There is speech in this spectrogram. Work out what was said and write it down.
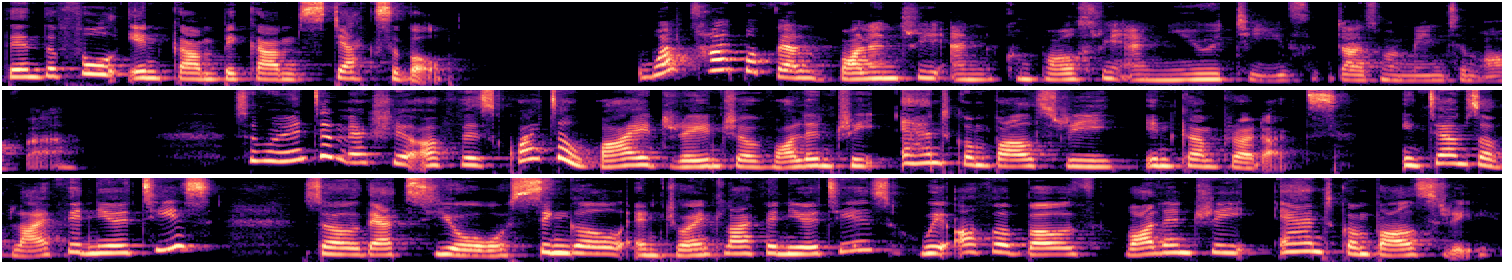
then the full income becomes taxable. What type of voluntary and compulsory annuities does Momentum offer? So Momentum actually offers quite a wide range of voluntary and compulsory income products. In terms of life annuities, so that's your single and joint life annuities, we offer both voluntary and compulsory.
